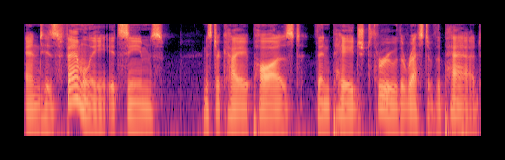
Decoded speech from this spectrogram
And his family, it seems, Mr. Calle paused, then paged through the rest of the pad.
